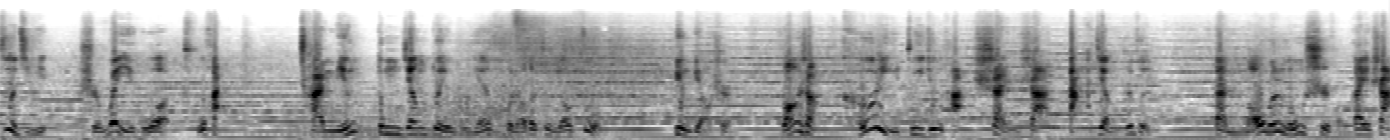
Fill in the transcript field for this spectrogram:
自己是为国除害，阐明东江对五年复辽的重要作用，并表示皇上可以追究他擅杀大将之罪，但毛文龙是否该杀，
